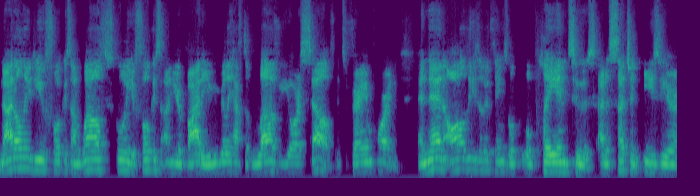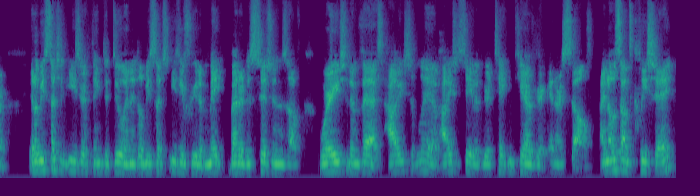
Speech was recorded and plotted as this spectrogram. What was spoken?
Not only do you focus on wealth, school, you focus on your body. You really have to love yourself. It's very important. And then all these other things will, will play into at a, such an easier, it'll be such an easier thing to do. And it'll be such easier for you to make better decisions of where you should invest, how you should live, how you should save if you're taking care of your inner self. I know it sounds cliche,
